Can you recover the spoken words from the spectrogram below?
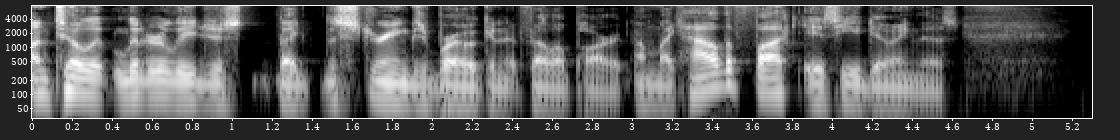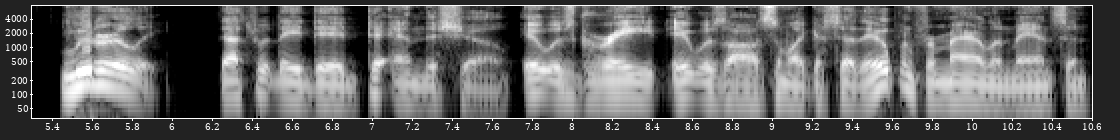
until it literally just like the strings broke and it fell apart. I'm like, how the fuck is he doing this? Literally, that's what they did to end the show. It was great. It was awesome. Like I said, they opened for Marilyn Manson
